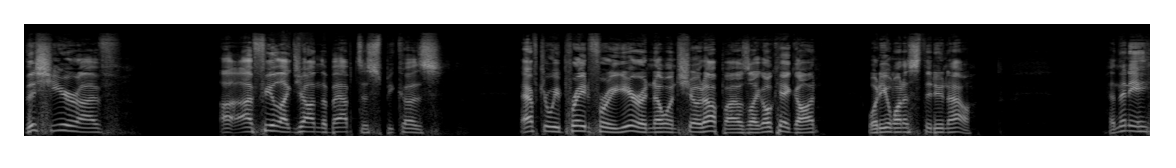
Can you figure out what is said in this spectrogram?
This year, I've I feel like John the Baptist because after we prayed for a year and no one showed up, I was like, okay, God, what do you want us to do now? And then he,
